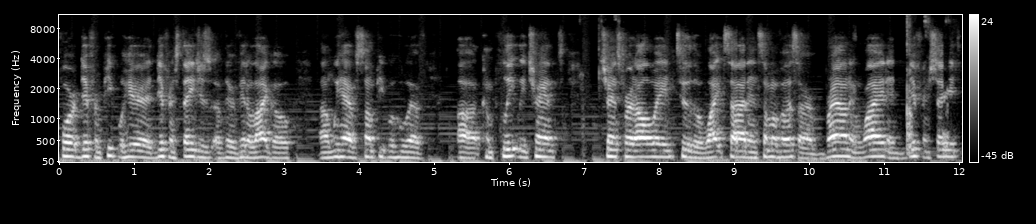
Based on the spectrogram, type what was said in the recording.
four different people here at different stages of their vitiligo. Um, we have some people who have uh, completely trans transferred all the way to the white side, and some of us are brown and white and different shades.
